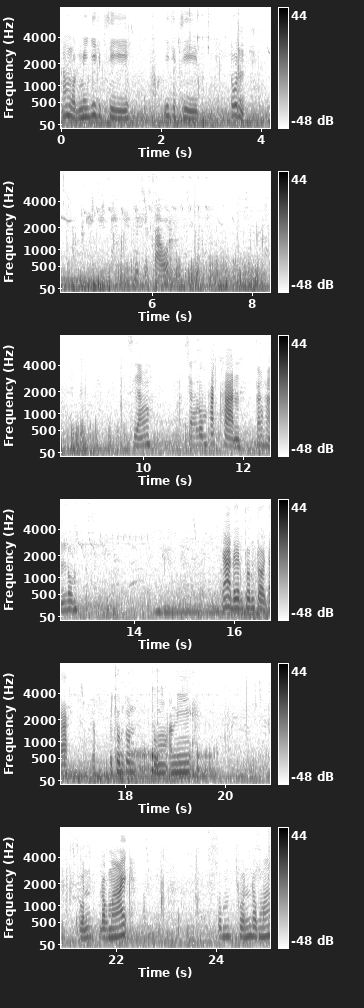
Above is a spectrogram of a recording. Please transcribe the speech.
ทั้งหมดมียี่สิบสี่ยี่สิบสี่ต้นยี่สิบเสา เสียง เสียงลมพัดผ่านกังหันลมจ้าเดินชมต่อจ้าเดี๋ยวไปชมต้นชมอันนี้ สวนดอกไม้ชมสวนดอกไม้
